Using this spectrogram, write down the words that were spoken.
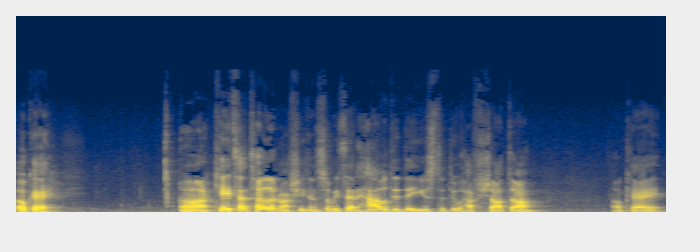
okay. Uh. So we said, how did they used to do hafshata? Okay,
